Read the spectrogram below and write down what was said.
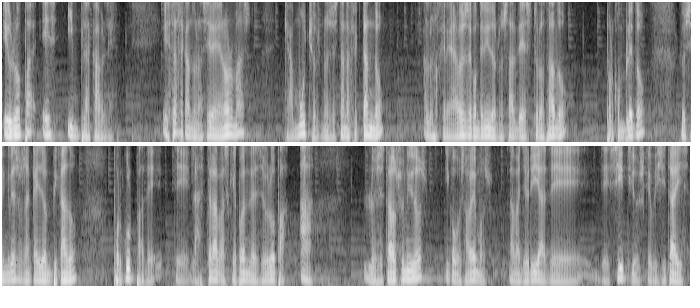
Europa es implacable. Está sacando una serie de normas que a muchos nos están afectando, a los generadores de contenido nos ha destrozado por completo, los ingresos han caído en picado por culpa de, las trabas que ponen desde Europa a los Estados Unidos y como sabemos la mayoría de, sitios que visitáis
